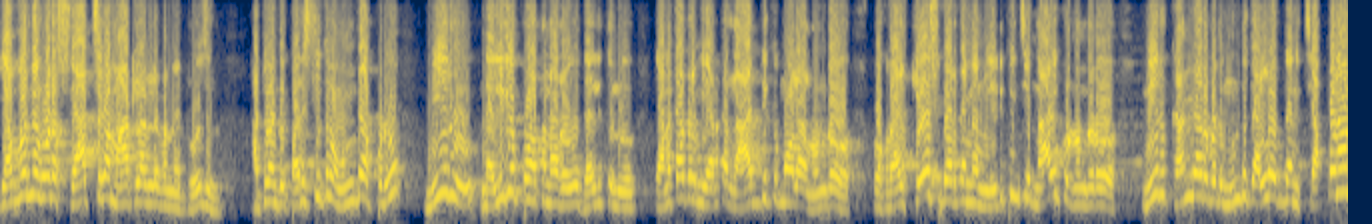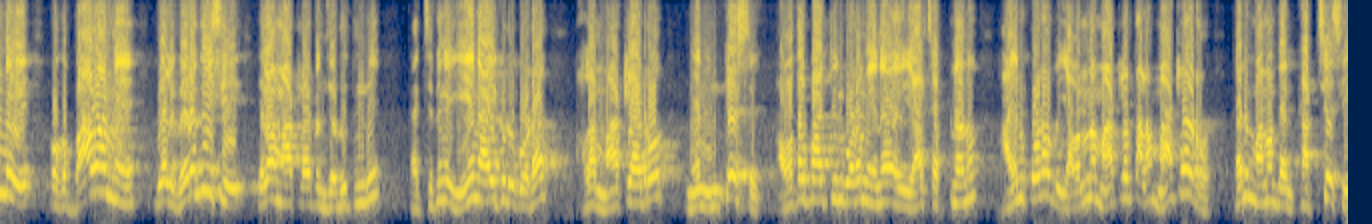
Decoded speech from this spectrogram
ఎవరిని కూడా స్వేచ్ఛగా మాట్లాడలేమన్న రోజులు. అటువంటి పరిస్థితులు ఉన్నప్పుడు మీరు నలిగిపోతున్నారు దళితులు వెనకాతలు మీ వెనకాల ఆర్థిక మూలాలు ఉండో ఒకవేళ కేసు పెడితే మేము ఇడిపించే నాయకుడు ఉండడు. మీరు కంగారు పడి ముందుకు వెళ్ళొద్దని చెప్పడాన్ని ఒక భావాన్ని వీళ్ళు విడదీసి ఇలా మాట్లాడడం జరుగుతుంది. ఖచ్చితంగా ఏ నాయకుడు కూడా అలా మాట్లాడరు. నేను ఇన్కేస్ అవతల పార్టీని కూడా నేను ఇలా చెప్తున్నాను. ఆయన కూడా ఎవరన్నా మాట్లాడితే అలా మాట్లాడరు. కానీ మనం దాన్ని కట్ చేసి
